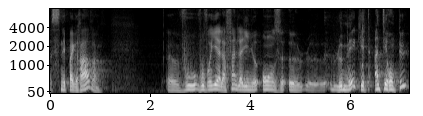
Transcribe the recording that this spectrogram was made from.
ce n'est pas grave. Euh, vous, voyez à la fin de la ligne 11 euh, le, mais qui est interrompu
